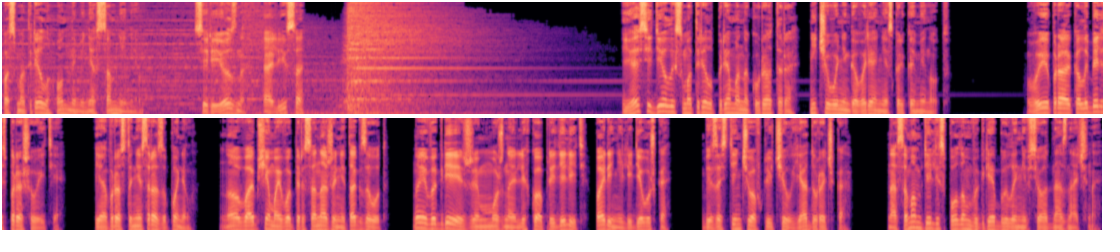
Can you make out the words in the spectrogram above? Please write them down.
Посмотрел он на меня с сомнением. «Серьезно? Алиса?» Я сидел и смотрел прямо на куратора, ничего не говоря несколько минут. «Вы про колыбель спрашиваете?» Я просто не сразу понял. Но вообще моего персонажа не так зовут, но и в игре же можно легко определить, парень или девушка. Безостенчиво включил я дурачка. На самом деле с полом в игре было не все однозначно.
